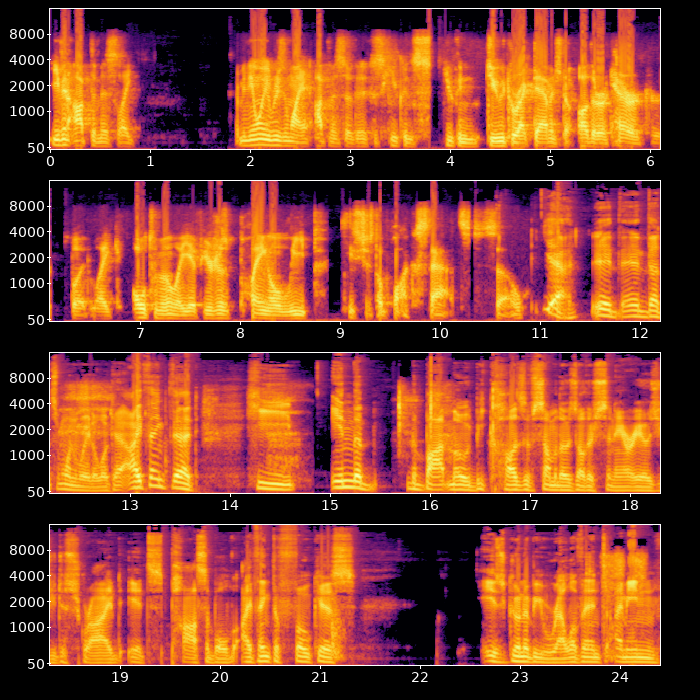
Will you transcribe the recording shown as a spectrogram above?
even Optimus, like I mean, the only reason why Optimus is so good is because you can you can do direct damage to other characters. But like ultimately, if you're just playing a leap, he's just a block of stats. So yeah, it, and that's one way to look at. it. I think that he in the the bot mode because of some of those other scenarios you described. It's possible. I think the focus is going to be relevant. I mean,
